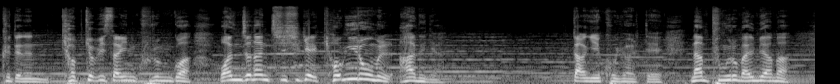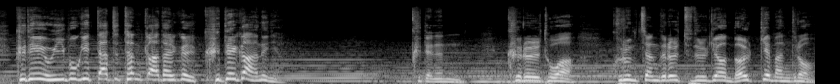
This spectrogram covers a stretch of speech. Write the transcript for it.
그대는 겹겹이 쌓인 구름과 완전한 지식의 경이로움을 아느냐? 땅이 고요할 때 남풍으로 말미암아 그대의 의복이 따뜻한 까닭을 그대가 아느냐? 그대는 그를 도와 구름장들을 두들겨 넓게 만들어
